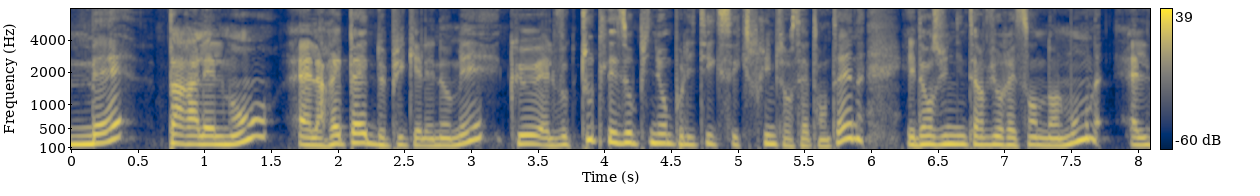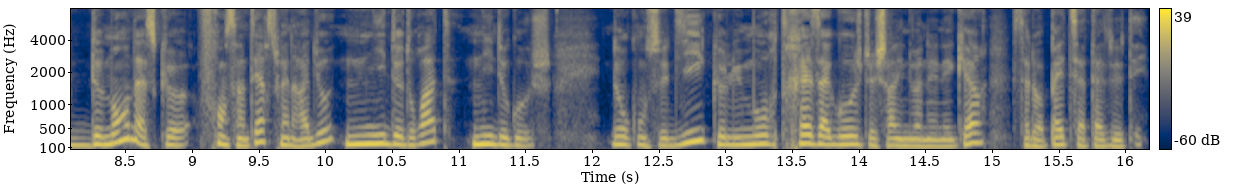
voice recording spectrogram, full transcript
Mais Parallèlement, elle répète depuis qu'elle est nommée qu'elle veut que toutes les opinions politiques s'expriment sur cette antenne. Et dans une interview récente dans Le Monde, elle demande à ce que France Inter soit une radio ni de droite ni de gauche. Donc on se dit que l'humour très à gauche de Charlene Van Honecker, ça doit pas être sa tasse de thé.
